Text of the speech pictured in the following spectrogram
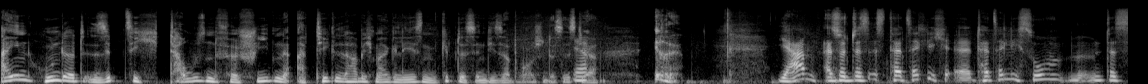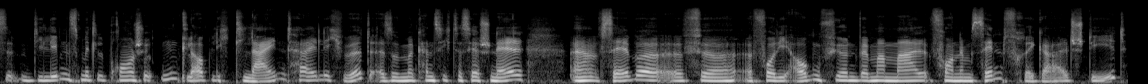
170.000 verschiedene Artikel habe ich mal gelesen, gibt es in dieser Branche. Das ist ja, Ja. irre. Ja, also das ist tatsächlich, äh, tatsächlich so, dass die Lebensmittelbranche unglaublich kleinteilig wird. Also man kann sich das ja schnell äh, selber äh, für, äh, vor die Augen führen, wenn man mal vor einem Senfregal steht.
